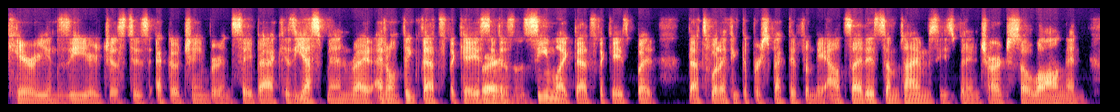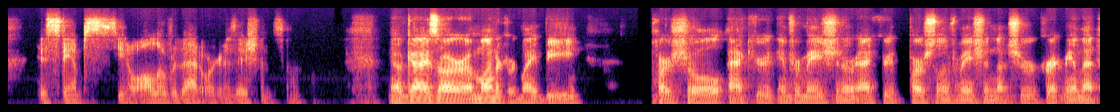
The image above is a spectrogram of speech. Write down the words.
Kerry and Z are just his echo chamber and say back his yes men, right? I don't think that's the case. Right. It doesn't seem like that's the case, but that's what I think the perspective from the outside is. Sometimes he's been in charge so long, and his stamps, you know, all over that organization. So Now, guys, our uh, moniker might be partial accurate information or accurate partial information. Not sure. Correct me on that.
